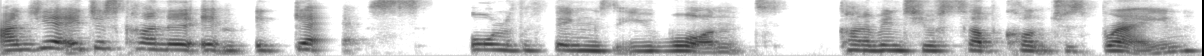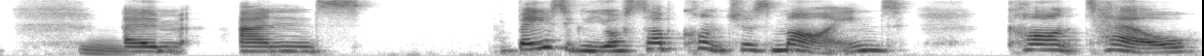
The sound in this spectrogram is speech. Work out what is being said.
and yeah, it just kind of it, it gets all of the things that you want kind of into your subconscious brain, Mm. um, and basically your subconscious mind can't tell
